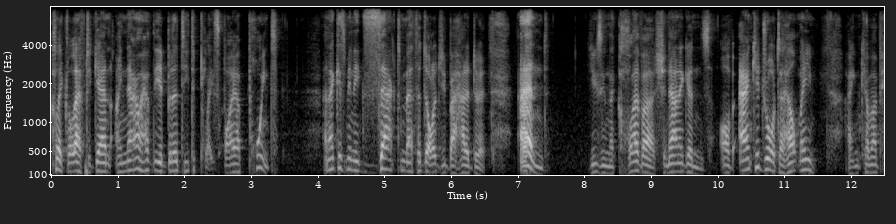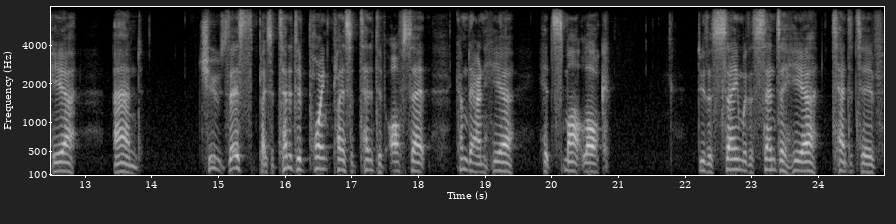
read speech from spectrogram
click left again, I now have the ability to place via point. And that gives me an exact methodology about how to do it. And using the clever shenanigans of AccuDraw to help me, I can come up here and choose this, place a tentative point, place a tentative offset, come down here, hit smart lock, do the same with the center here, tentative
